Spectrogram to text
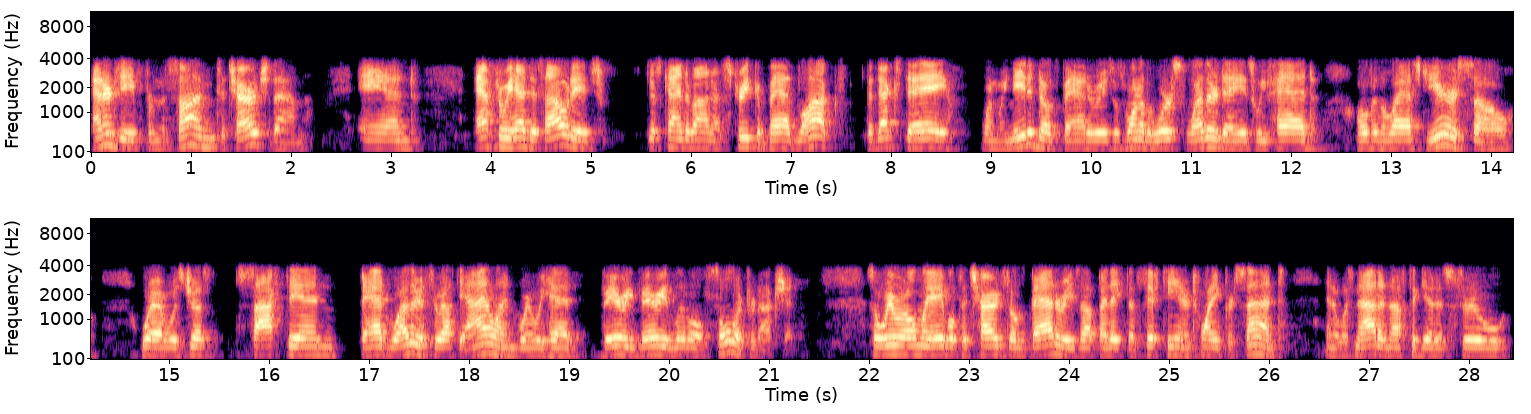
energy from the sun to charge them. And after we had this outage, just kind of on a streak of bad luck, the next day when we needed those batteries was one of the worst weather days we've had over the last year or so, where it was just socked in bad weather throughout the island where we had very, very little solar production. So we were only able to charge those batteries up, I think, to 15 or 20 percent, and it was not enough to get us through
